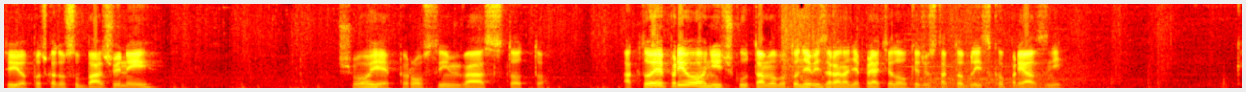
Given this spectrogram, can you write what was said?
ty, počka, to sú bažiny. Čo je, prosím vás, toto? A kto je pri ohničku tam, lebo to nevyzerá na nepriateľov, keď už takto blízko priazni. OK.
